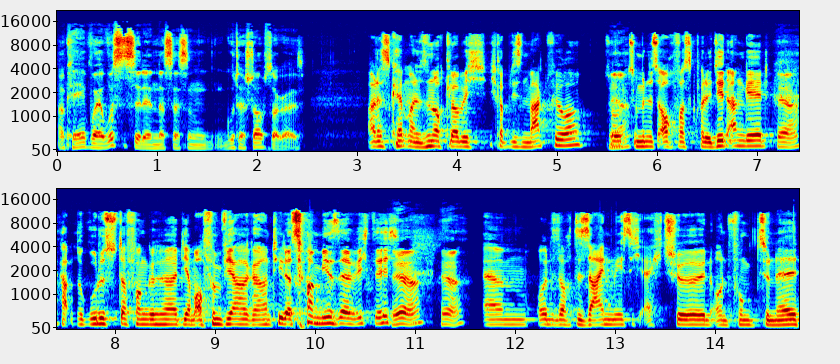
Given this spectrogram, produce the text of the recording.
Okay, woher wusstest du denn, dass das ein guter Staubsauger ist? Aber das kennt man. Das sind auch, glaube ich, ich glaube, die sind Marktführer. So, ja. zumindest auch was Qualität angeht. Ja. Hab nur Gutes davon gehört. Die haben auch fünf Jahre Garantie. Das war mir sehr wichtig. Ja, ja. Ähm, und ist auch designmäßig echt schön und funktionell.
